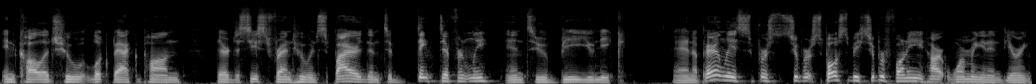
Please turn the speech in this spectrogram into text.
in college who look back upon their deceased friend who inspired them to think differently and to be unique. And apparently, it's super super supposed to be super funny, heartwarming, and endearing.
